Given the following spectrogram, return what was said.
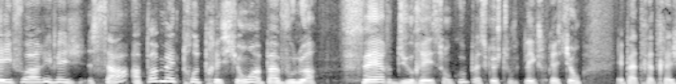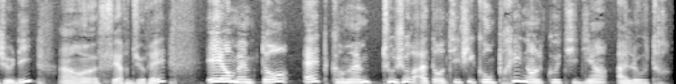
Et il faut arriver ça, à pas mettre trop de pression, à pas vouloir faire durer son couple, parce que je trouve que l'expression est pas très très jolie, hein, euh, faire durer. Et en même temps, être quand même toujours attentif, y compris dans le quotidien, à l'autre.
